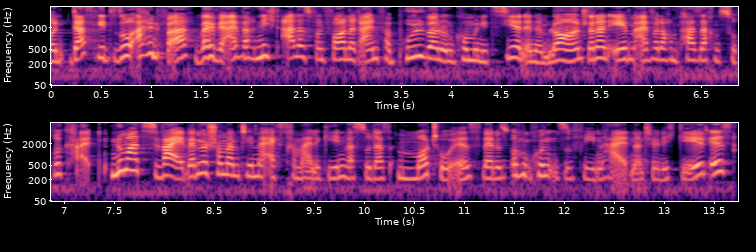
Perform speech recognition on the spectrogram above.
Und das geht so einfach, weil wir einfach nicht alles von vornherein verpulvern und kommunizieren in einem Launch, sondern eben einfach noch ein paar Sachen zurückhalten. Nummer zwei, wenn wir schon beim Thema Extrameile gehen, was so das Motto ist, wenn es um Kundenzufriedenheit natürlich geht, ist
